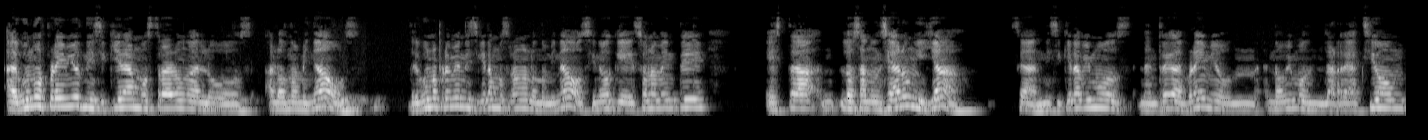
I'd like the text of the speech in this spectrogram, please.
algunos premios ni siquiera mostraron a los, a los nominados. De algunos premios ni siquiera mostraron a los nominados, sino que solamente está, los anunciaron y ya. O sea, ni siquiera vimos la entrega de premios, no vimos la reacción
